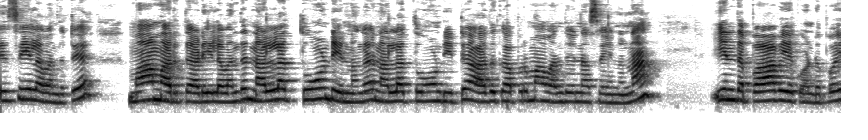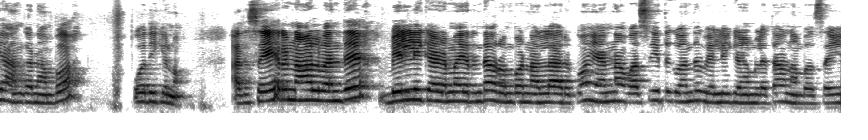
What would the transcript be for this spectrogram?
திசையில் வந்துட்டு மாமரத்து அடியில் வந்து நல்லா தோண்டிடணுங்க. நல்லா தோண்டிட்டு அதுக்கப்புறமா வந்து என்ன செய்யணும்னா இந்த பாவையை கொண்டு போய் அங்கே நம்ம பொதிக்கணும். அது செய்கிற நாள் வந்து வெள்ளிக்கிழமை இருந்தால் ரொம்ப நல்லா இருக்கும். ஏன்னா வசியத்துக்கு வந்து வெள்ளிக்கிழமையில தான் நம்ம செய்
